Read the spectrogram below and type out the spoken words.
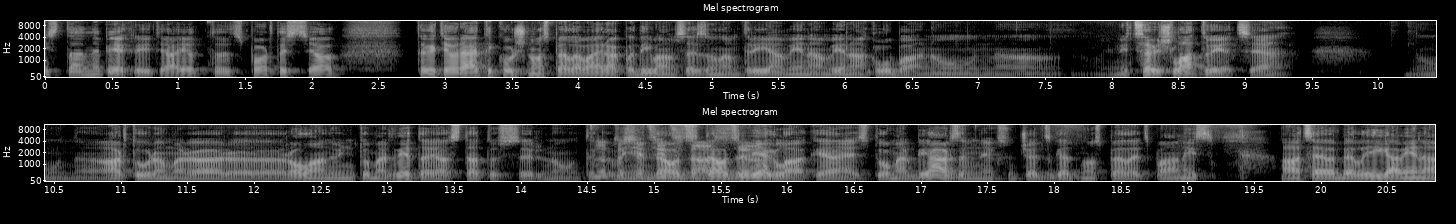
īsti tā nepiekrītu. Jā, jo sportists jau. Tagad jau reti kurš nospēlē vairāk par divām sezonām, trijām, vienām, vienā klubā. Nu, un, uh, it sevišķi Latvijas. Ja? Un uh, Arthūram ar, ar uh, Rolandu viņa tomēr vietējā status ir. Nu, tā Nu, kā tas ir daudz, stāsts, daudz jā. vieglāk. Ja? Es tomēr biju ārzemnieks un četrus gadus nospēlēju Spānijas. ACLB līgā vienā,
